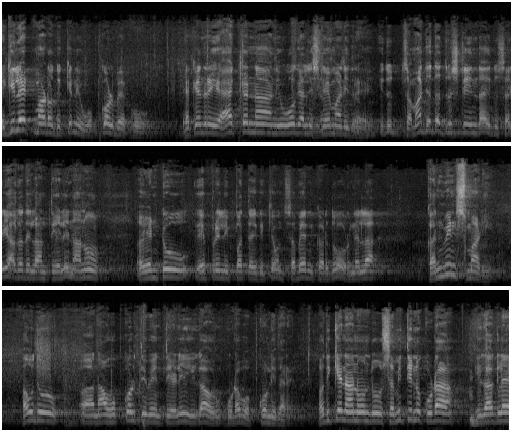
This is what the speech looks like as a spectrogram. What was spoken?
ರೆಗ್ಯುಲೇಟ್ ಮಾಡೋದಕ್ಕೆ ನೀವು ಒಪ್ಕೊಳ್ಬೇಕು. ಯಾಕೆಂದರೆ ಈ ಆ್ಯಕ್ಟನ್ನು ನೀವು ಹೋಗಿ ಅಲ್ಲಿ ಸ್ಟೇ ಮಾಡಿದರೆ ಇದು ಸಮಾಜದ ದೃಷ್ಟಿಯಿಂದ ಇದು ಸರಿ ಆಗೋದಿಲ್ಲ ಅಂತೇಳಿ ನಾನು ಎಂಟು ಏಪ್ರಿಲ್ ಇಪ್ಪತ್ತೈದಕ್ಕೆ ಒಂದು ಸಭೆಯನ್ನು ಕರೆದು ಅವ್ರನ್ನೆಲ್ಲ ಕನ್ವಿನ್ಸ್ ಮಾಡಿ, ಹೌದು ನಾವು ಒಪ್ಕೊಳ್ತೀವಿ ಅಂತೇಳಿ ಈಗ ಅವರು ಕೂಡ ಒಪ್ಕೊಂಡಿದ್ದಾರೆ. ಅದಕ್ಕೆ ನಾನು ಒಂದು ಸಮಿತಿನೂ ಕೂಡ ಈಗಾಗಲೇ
